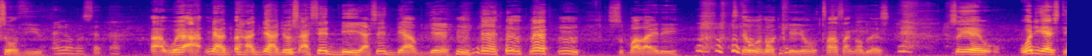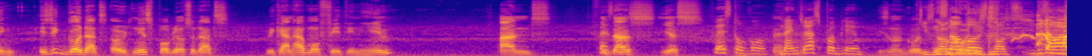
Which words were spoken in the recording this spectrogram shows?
two of you. I know who said that. Uh, well, I, me, I, I, I just I said they, I said they up there. Super lady, still will not kill you. Thanks and God bless. So yeah, what do you guys think? Is it God that originates problems so that we can have more faith in Him? And if First- that's yes, First of all, Nigeria's problem it's not God. He's It's not, not God. God. He's not. is our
